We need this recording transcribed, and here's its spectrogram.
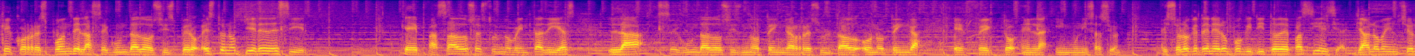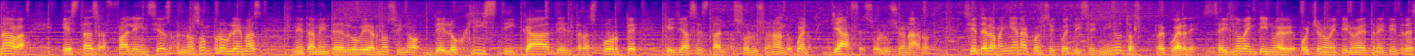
que corresponde la segunda dosis, pero esto no quiere decir que pasados estos 90 días la segunda dosis no tenga resultado o no tenga efecto en la inmunización. Hay solo que tener un poquitito de paciencia, ya lo mencionaba, estas falencias no son problemas netamente del gobierno, sino de logística, del transporte que ya se están solucionando. Bueno, ya se solucionaron. 7 de la mañana con 56 minutos. Recuerde, 699-899-33,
